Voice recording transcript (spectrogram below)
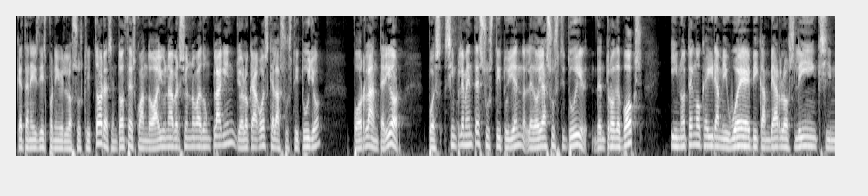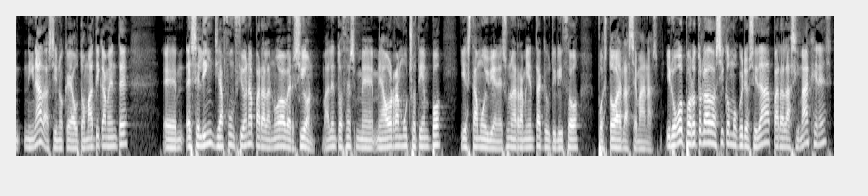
que tenéis disponibles los suscriptores. Entonces, cuando hay una versión nueva de un plugin, yo lo que hago es que la sustituyo por la anterior. Pues simplemente sustituyendo, le doy a sustituir dentro de Box y no tengo que ir a mi web y cambiar los links ni nada, sino que automáticamente eh, ese link ya funciona para la nueva versión, ¿vale? Entonces me, me, ahorra mucho tiempo y está muy bien. Es una herramienta que utilizo pues todas las semanas. Y luego, por otro lado, así como curiosidad, para las imágenes,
